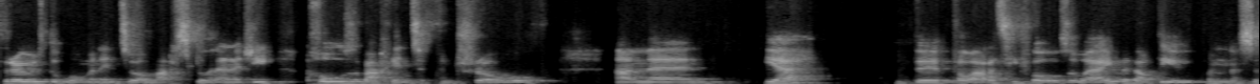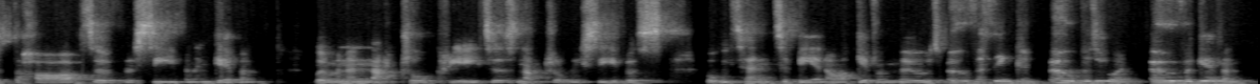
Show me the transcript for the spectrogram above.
throws the woman into a masculine energy, pulls her back into control. And then, yeah, the polarity falls away without the openness of the heart of receiving and giving. Women are natural creators, natural receivers, but we tend to be in our given mode, overthinking, overdoing, overgiving.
